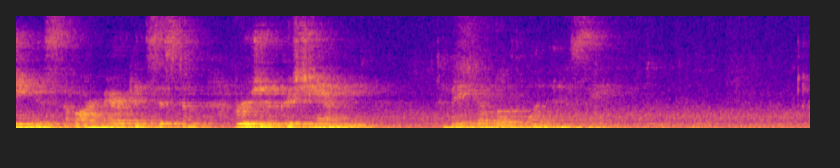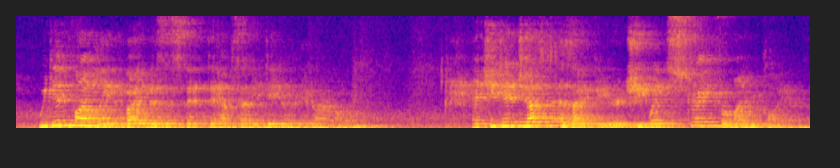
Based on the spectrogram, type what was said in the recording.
How ingenious of our American system version of Christianity to make them both one and the same. We did finally invite Mrs. Smith to have Sunday dinner in our home. And she did just as I feared. She went straight for my recliner.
